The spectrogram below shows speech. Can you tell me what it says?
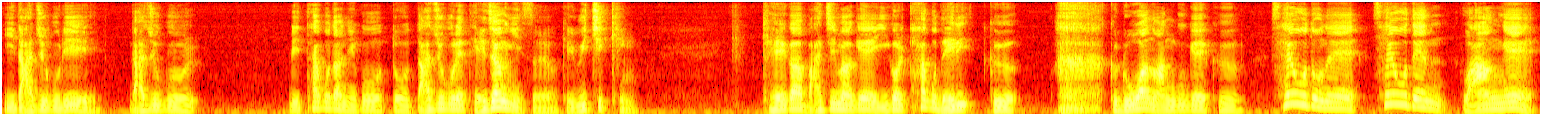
이 나주굴이 나주굴이 타고 다니고 또 나주굴의 대장이 있어요. 걔 위치킹. 걔가 마지막에 이걸 타고 내리 그, 하, 그 로안 왕국의 그 세오돈의 세오된 왕의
